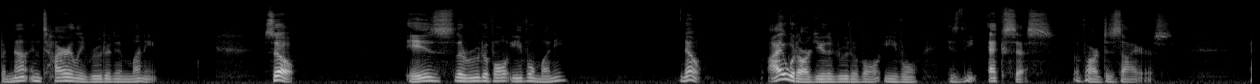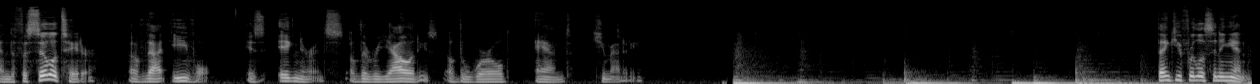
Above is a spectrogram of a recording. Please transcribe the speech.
but not entirely rooted in money. So, is the root of all evil money? No. I would argue the root of all evil is the excess of our desires. And the facilitator of that evil is ignorance of the realities of the world and humanity. Thank you for listening in.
